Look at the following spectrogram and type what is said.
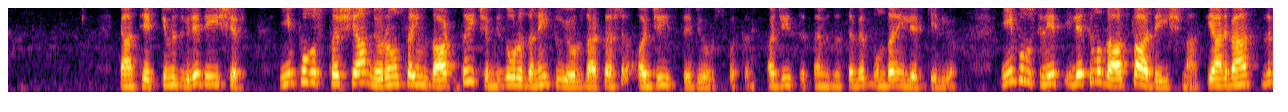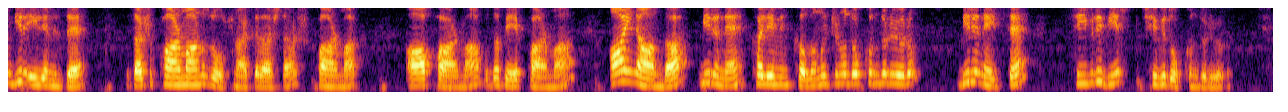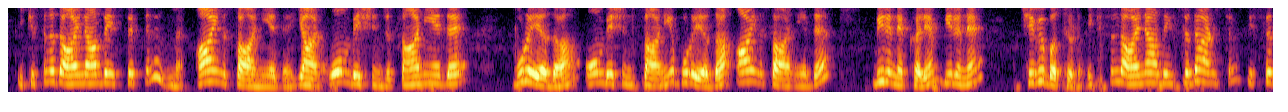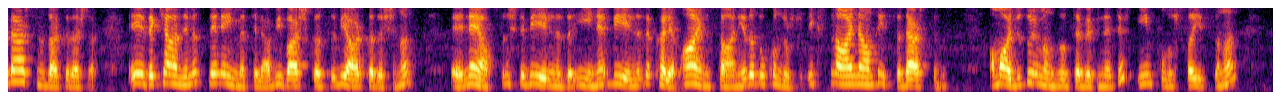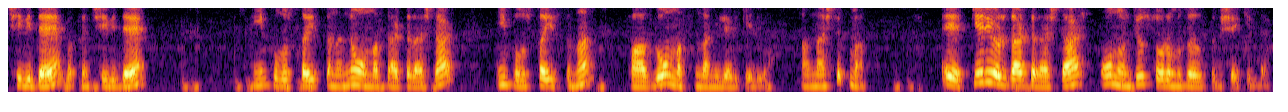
Yani tepkimiz bile değişir. İmpuls taşıyan nöron sayımız arttığı için biz orada ne duyuyoruz arkadaşlar? Acı hissediyoruz bakın. Acı hissetmemizin sebebi bundan ileri geliyor. İmpuls iletimiz asla değişmez. Yani ben sizin bir elinize mesela şu parmağınız olsun arkadaşlar. Şu parmak A parmağı bu da B parmağı. Aynı anda birine kalemin kalın ucunu dokunduruyorum. Birine ise sivri bir çivi dokunduruyorum. İkisini de aynı anda hissettiniz mi? Aynı saniyede yani 15. saniyede buraya da 15. saniye buraya da aynı saniyede birine kalem birine çivi batırdım. İkisini de aynı anda hisseder misiniz? Hissedersiniz arkadaşlar. Evde kendiniz deneyin mesela bir başkası bir arkadaşınız e, ne yapsın? İşte bir elinize iğne bir elinize kalem aynı saniyede dokundursun. İkisini aynı anda hissedersiniz. Ama acı duymanızın sebebi nedir? İmpuls sayısının çivide bakın çivide impuls sayısının ne olması arkadaşlar? İmpuls sayısının fazla olmasından ileri geliyor. Anlaştık mı? Evet geliyoruz arkadaşlar 10. sorumuza hızlı bir şekilde.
